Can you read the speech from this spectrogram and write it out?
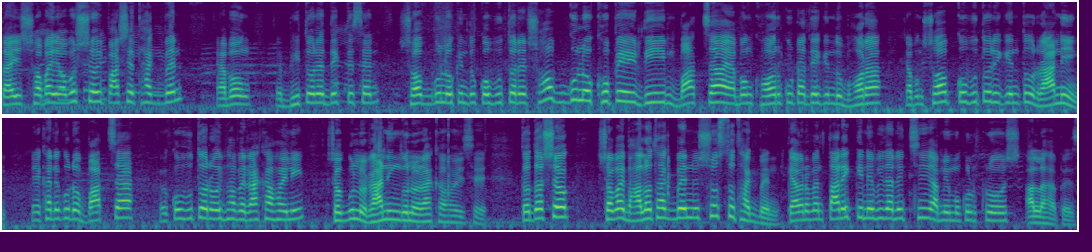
তাই সবাই অবশ্যই পাশে থাকবেন। এবং ভিতরে দেখতেছেন সবগুলো কিন্তু কবুতরের সবগুলো খোপে ডিম, বাচ্চা এবং খড়কুটা দিয়ে কিন্তু ভরা এবং সব কবুতরই কিন্তু রানিং এখানে কোনো বাচ্চা কবুতর ওইভাবে রাখা হয়নি, সবগুলো রানিংগুলো রাখা হয়েছে। তো দর্শক, সবাই ভালো থাকবেন, সুস্থ থাকবেন। ক্যামেরাম্যান তারেক কিনে বিদায় নিচ্ছি, আমি মুকুল ক্রোশ, আল্লাহ হাফেজ।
